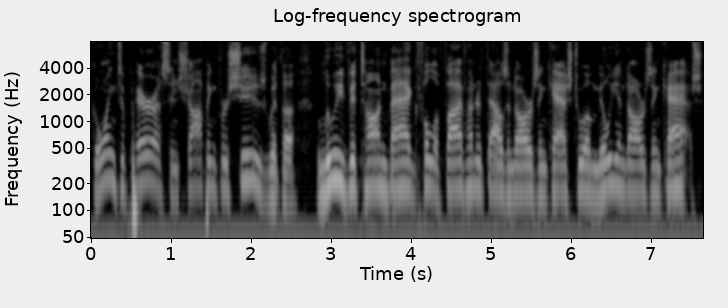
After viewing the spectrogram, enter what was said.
going to Paris and shopping for shoes with a Louis Vuitton bag full of $500,000 in cash to a million dollars in cash.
